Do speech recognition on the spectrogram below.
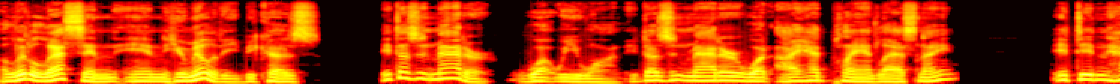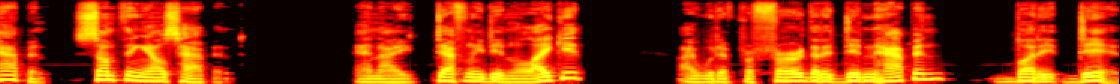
A little lesson in humility because it doesn't matter what we want. It doesn't matter what I had planned last night. It didn't happen. Something else happened. And I definitely didn't like it. I would have preferred that it didn't happen, but it did.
